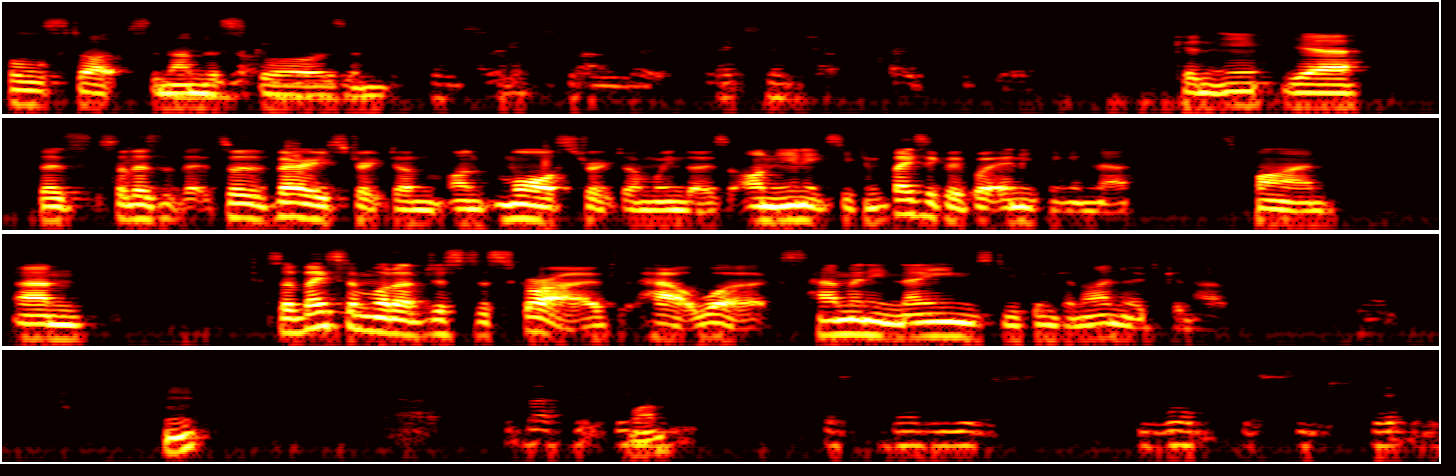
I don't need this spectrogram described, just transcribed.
full stops and underscores and Full stops for the extension. couldn't you? Yeah. There's so there's so very strict on on more strict on Windows. On Unix, you can basically put anything in there. It's fine. Um, so based on what I've just described, how it works, how many names do you think an inode can have? Might One. as many as you want because you just create the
